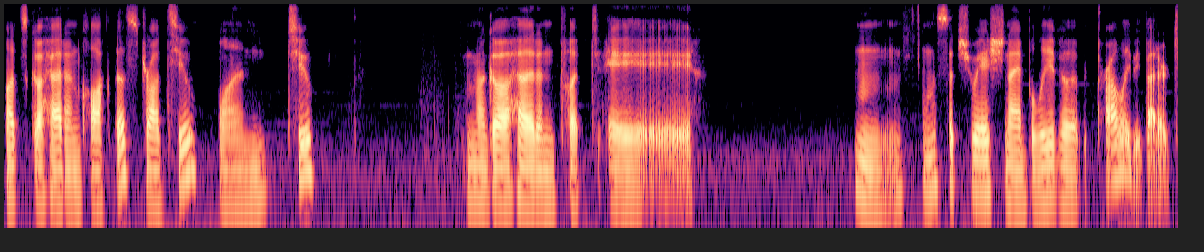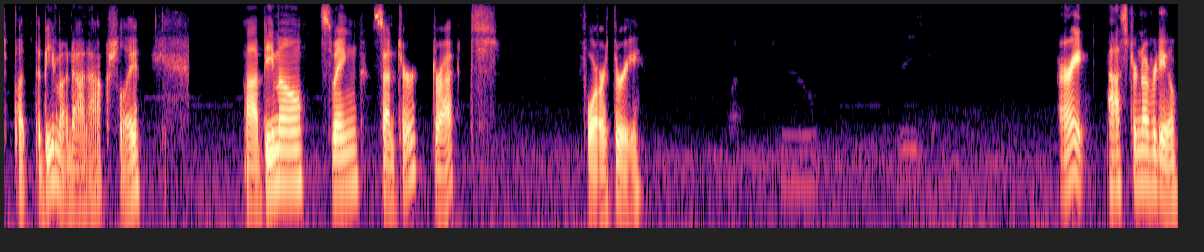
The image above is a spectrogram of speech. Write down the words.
Let's go ahead and clock this. Draw two. One, two. I'm gonna go ahead and put a. Hmm. In this situation, I believe it would probably be better to put the BMO down, actually. Uh, BMO, swing, center, direct. four, three. One, two, three's good. All right. Pass turn over to you.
